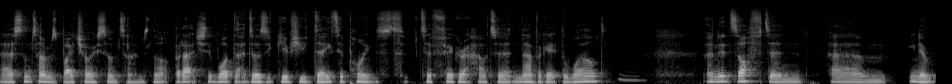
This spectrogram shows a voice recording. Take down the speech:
uh, sometimes by choice, sometimes not. But actually, what that does, it gives you data points to, to figure out how to navigate the world. And it's often, um, you know,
